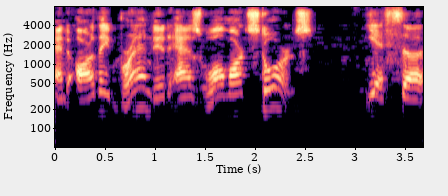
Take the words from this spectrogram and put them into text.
and are they branded as Walmart stores? Yes, uh,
